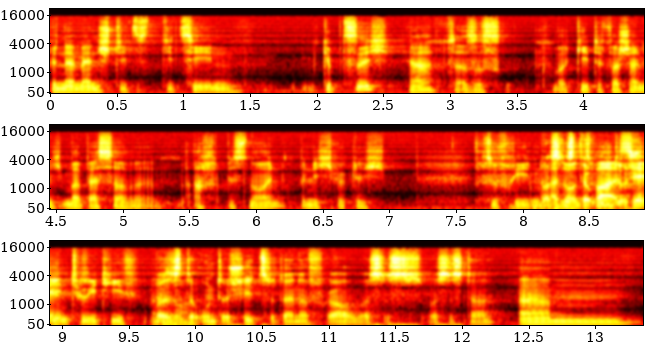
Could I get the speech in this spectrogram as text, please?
bin der Mensch, die, die 10 gibt es nicht. Ja? Also es geht wahrscheinlich immer besser, aber 8 bis 9 bin ich wirklich zufrieden. Was also und zwar sehr intuitiv. Was also, ist der Unterschied zu deiner Frau? Was ist, was ist da? Ähm,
